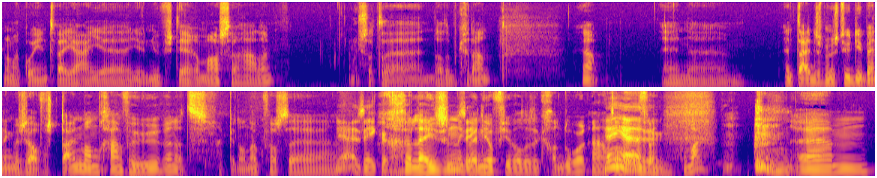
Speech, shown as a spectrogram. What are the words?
En dan kon je in twee jaar je, je universitaire master halen. Dus dat, dat heb ik gedaan. Ja, en en tijdens mijn studie ben ik mezelf als tuinman gaan verhuren. Dat heb je dan ook vast ja, zeker. gelezen. Ik weet niet of je wilde dat ik gewoon doorgaan. Ja, ja, of, kom maar. um,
